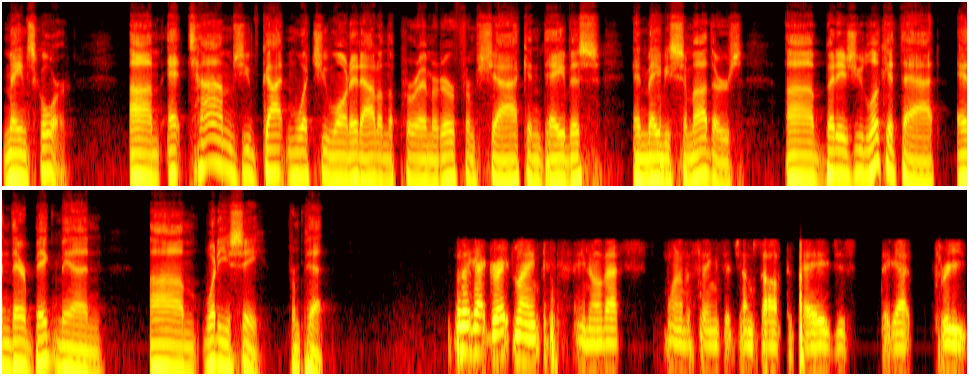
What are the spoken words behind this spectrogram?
main scorer. Um, at times, you've gotten what you wanted out on the perimeter from Shaq and Davis and maybe some others. Uh, but as you look at that and their big men, um, what do you see from Pitt? Well, they got great length. You know, that's one of the things that jumps off the page is they got three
